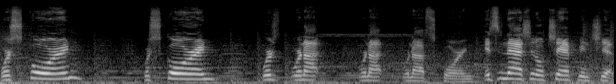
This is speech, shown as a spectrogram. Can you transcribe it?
We're scoring. We're scoring. We're, we're not, we're not, we're not scoring. It's a national championship.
